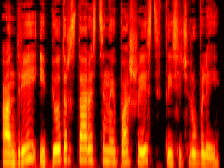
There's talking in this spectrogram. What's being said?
Андрей и Петр Старостины – по 6 тысяч рублей.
